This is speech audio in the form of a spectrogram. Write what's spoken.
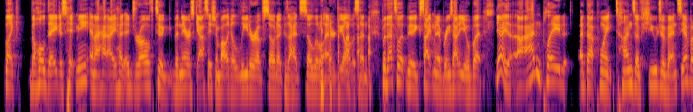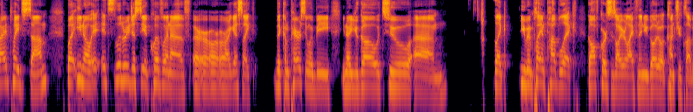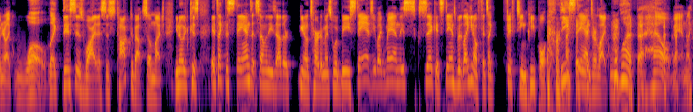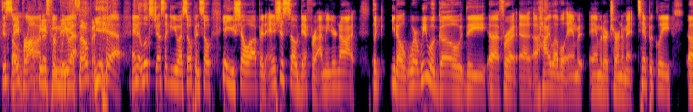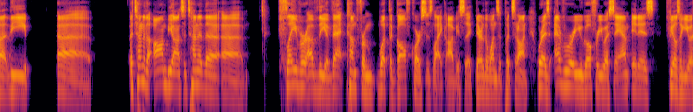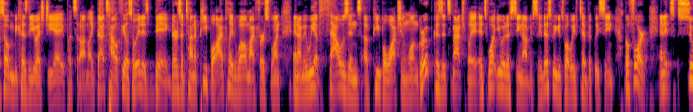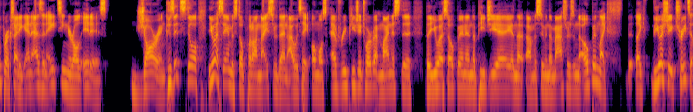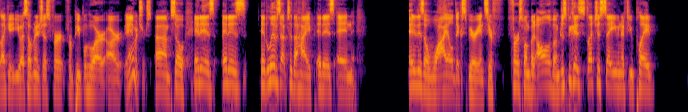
like the whole day just hit me, and I had I had I drove to the nearest gas station and bought like a liter of soda because I had so little energy all of a sudden. But that's what the excitement it brings out of you. But yeah, I hadn't played at that point tons of huge events yet, but I had played some. But you know, it, it's literally just the equivalent of, or, or, or I guess like the comparison would be, you know, you go to. um like you've been playing public golf courses all your life and then you go to a country club and you're like whoa like this is why this is talked about so much. You know because it's like the stands at some of these other you know tournaments would be stands. You're like man these sick it stands. But like you know if it's like 15 people. These right. stands are like, what the hell, man? Like this. they brought these from the U.S. Yeah. Open. Yeah, and it looks just like a U.S. Open. So yeah, you show up and, and it's just so different. I mean, you're not the you know where we would go the uh, for a, a high level am- amateur tournament. Typically, uh, the uh, a ton of the ambiance, a ton of the uh, flavor of the event comes from what the golf course is like. Obviously, like they're the ones that puts it on. Whereas everywhere you go for USAM, it is feels like US Open because the USGA puts it on. Like that's how it feels. So it is big. There's a ton of people. I played well my first one, and I mean we have thousands of people watching one group because it's match play. It's what you would have seen. Obviously, this week it's what we've typically seen before, and it's super exciting. And as an 18 year old, it is jarring because it's still the USAM is still put on nicer than I would say almost every PGA Tour event, minus the the US Open and the PGA and the I'm assuming the Masters and the Open. Like like the USGA treats it like a US Open. It's just for for people who are are amateurs. Um, so it is it is it lives up to the hype. It is an it is a wild experience. Your first one, but all of them. Just because let's just say even if you played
